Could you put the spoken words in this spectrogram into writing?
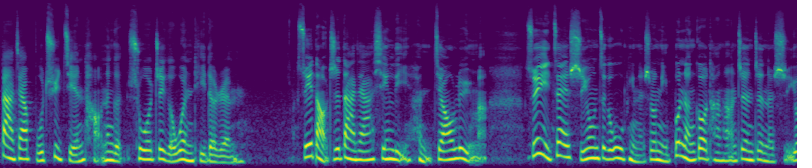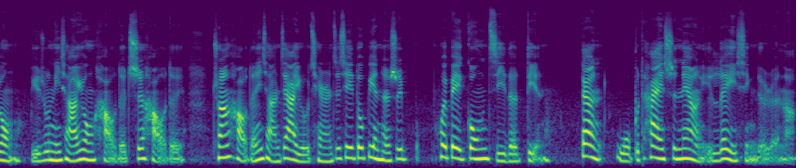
大家不去检讨那个说这个问题的人，所以导致大家心里很焦虑嘛。所以在使用这个物品的时候，你不能够堂堂正正的使用，比如说你想要用好的、吃好的、穿好的，你想嫁有钱人，这些都变成是会被攻击的点。但我不太是那样一类型的人啊。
